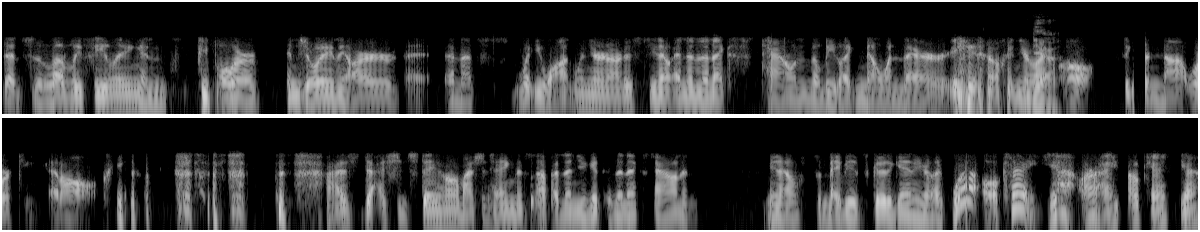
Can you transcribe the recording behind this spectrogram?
that's a lovely feeling, and people are enjoying the art, and that's what you want when you're an artist, you know. And then the next town, there'll be like no one there, you know, and you're Yeah. like, oh, things are not working at all. I just, I should stay home. I should hang this up, and then you get to the next town, and you know, so maybe it's good again, and you're like, well, okay, yeah, all right, okay, yeah,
